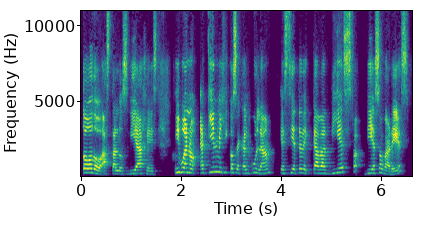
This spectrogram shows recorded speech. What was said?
todo, hasta los viajes. Y bueno, aquí en México se calcula que 7 de cada 10, 10 hogares,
